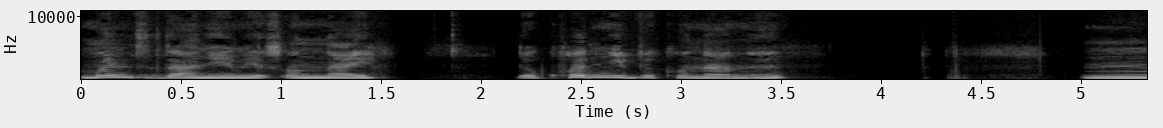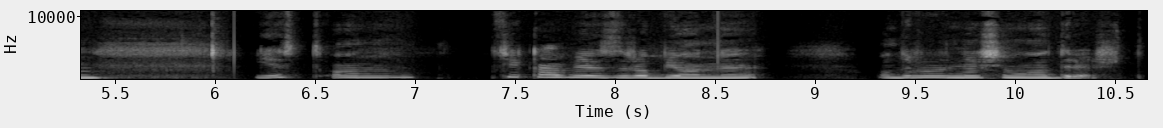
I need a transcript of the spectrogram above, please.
Moim zdaniem jest on najdokładniej wykonany. Mm, Jest on ciekawie zrobiony. Odróżnia się od reszty.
